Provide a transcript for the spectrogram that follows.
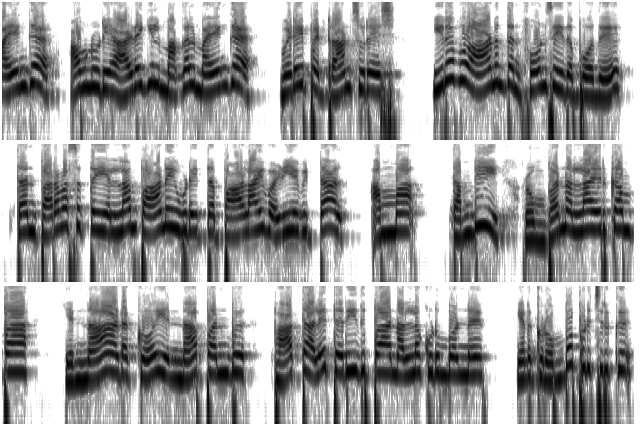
மயங்க அவனுடைய அழகில் மகள் மயங்க விடை பெற்றான் சுரேஷ். இரவு ஆனந்தன் ஃபோன் செய்தபோது தன் பரவசத்தை எல்லாம் பானை உடைத்த பாலாய் வழியவிட்டால் அம்மா தம்பி ரொம்ப நல்லா இருக்கான்ப்பா என்ன அடக்கம் என்ன பண்பு. பார்த்தாலே தெரியுதுப்பா நல்ல குடும்பம்னு. எனக்கு ரொம்ப பிடிச்சிருக்கு.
